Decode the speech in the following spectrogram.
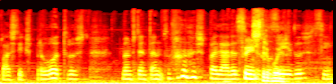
plásticos para outros. Vamos tentando espalhar assim Sim. os resíduos. Sim.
